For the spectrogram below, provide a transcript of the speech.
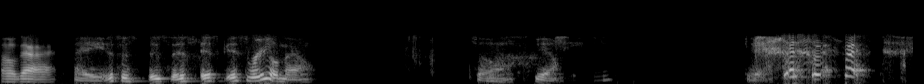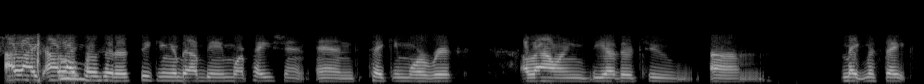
Oh God. hey, this is this it's it's it's real now. So yeah. Yeah. I like I Oh like those that are speaking about being more patient and taking more risks, allowing the other to um make mistakes.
